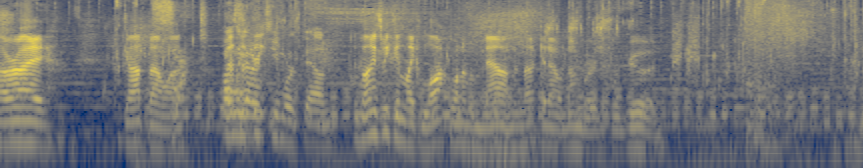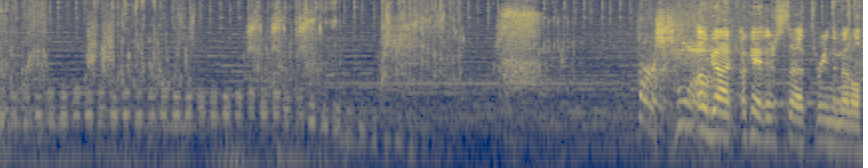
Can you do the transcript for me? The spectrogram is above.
All right, got that one. That's Finally the got our thing. teamwork down. As long as we can like lock one of them down and not get outnumbered, we're good. First Oh god. Okay, there's uh, three in the middle.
